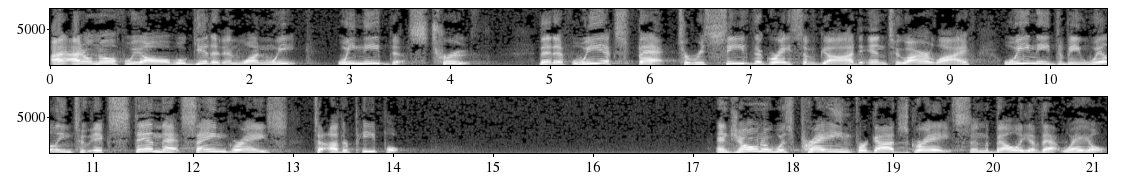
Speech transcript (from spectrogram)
I, I don't know if we all will get it in one week. We need this truth that if we expect to receive the grace of God into our life, we need to be willing to extend that same grace to other people. And Jonah was praying for God's grace in the belly of that whale.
